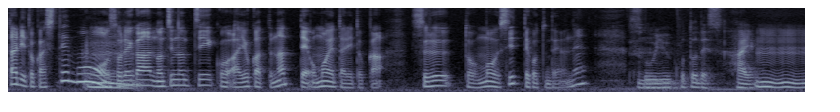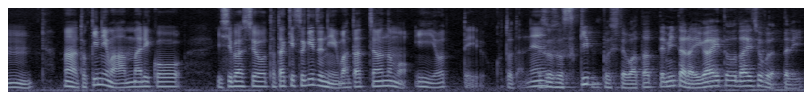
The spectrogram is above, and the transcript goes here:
たりとかしても、うん。それが後々こうあ良かったなって思えたりとかすると思うしってことだよね。そういうことです、はい、うんうんうん。まあ時にはあんまりこう石橋を叩きすぎずに渡っちゃうのもいいよっていうことだね。そうそうスキップして渡ってみたら意外と大丈夫だったり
